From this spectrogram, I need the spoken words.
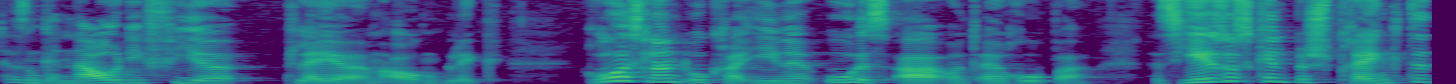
Das sind genau die vier Player im Augenblick. Russland, Ukraine, USA und Europa. Das Jesuskind besprengte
